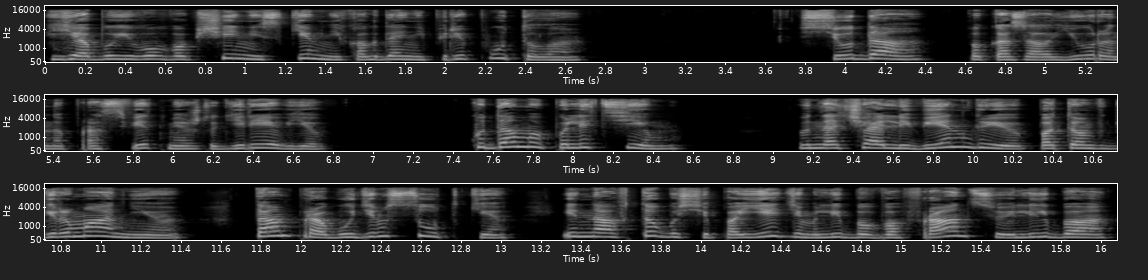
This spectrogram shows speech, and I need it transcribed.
Я бы его вообще ни с кем никогда не перепутала. «Сюда!» – показал Юра на просвет между деревьев. «Куда мы полетим?» «Вначале в Венгрию, потом в Германию. Там пробудем сутки, и на автобусе поедем либо во Францию, либо...»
